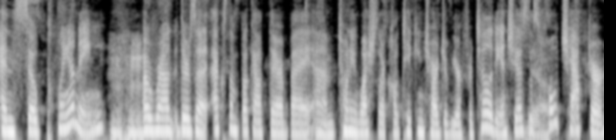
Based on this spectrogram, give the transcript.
And so planning mm-hmm. around, there's an excellent book out there by um, Toni Weschler called Taking Charge of Your Fertility. And she has this yeah. whole chapter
